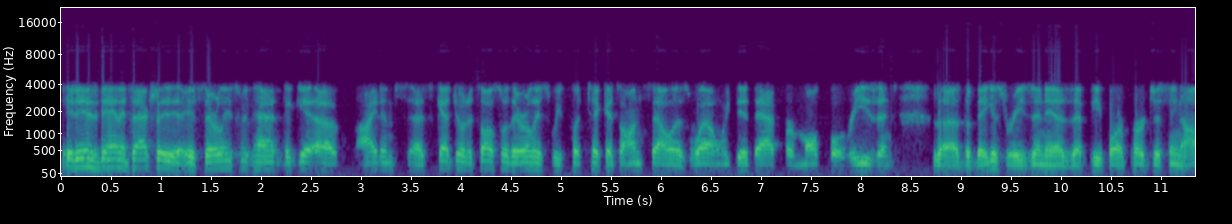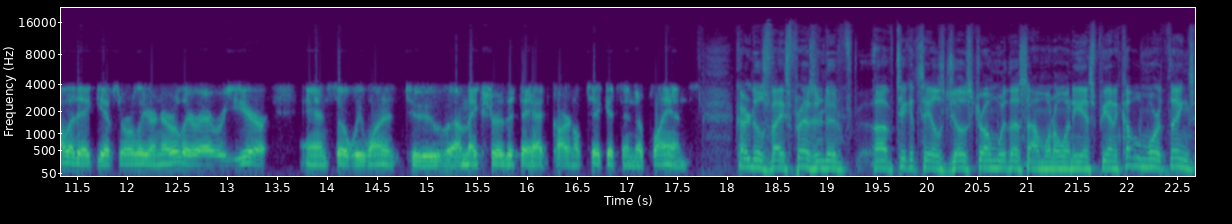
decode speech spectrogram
It is, Dan. It's actually it's the earliest we've had to get uh, items uh, scheduled. It's also the earliest we've put tickets on sale as well. And we did that for multiple reasons. The the biggest reason is that people are purchasing holiday gifts earlier and earlier every year, and so we wanted to uh, make sure that they had Cardinal tickets in their plans. Cardinals Vice President of, of Ticket Sales Joe Strohm with us on 101 ESPN. A couple more things.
